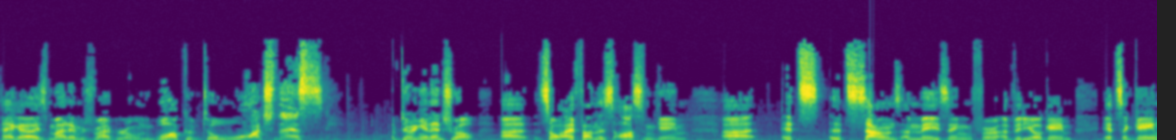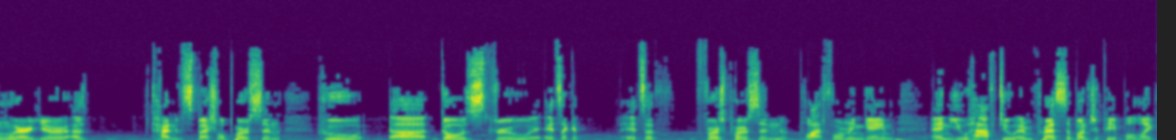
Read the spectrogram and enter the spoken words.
Hey guys, my name is Rybro and welcome to Watch This! I'm doing an intro. Uh, so I found this awesome game. Uh, it's It sounds amazing for a video game. It's a game where you're a kind of special person who uh, goes through, it's like a, it's a first person platforming game and you have to impress a bunch of people like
